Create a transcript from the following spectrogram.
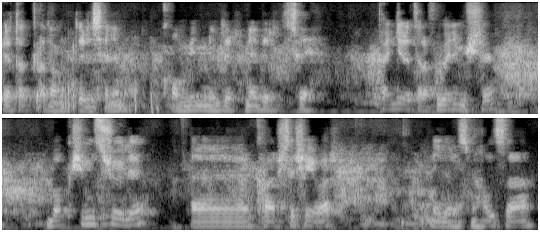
yatak adam dedi senin. Kombin midir nedir ise. Pencere tarafı benim işte. Bakışımız şöyle. Ee, karşıda şey var. Ne ismi? Halı saha.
